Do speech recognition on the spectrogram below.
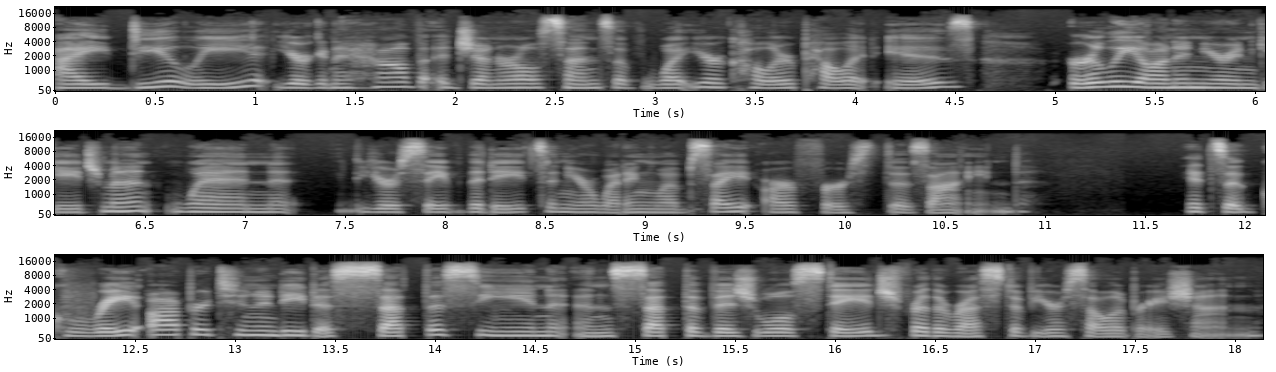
Ideally, you're going to have a general sense of what your color palette is early on in your engagement when your save the dates and your wedding website are first designed. It's a great opportunity to set the scene and set the visual stage for the rest of your celebration.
